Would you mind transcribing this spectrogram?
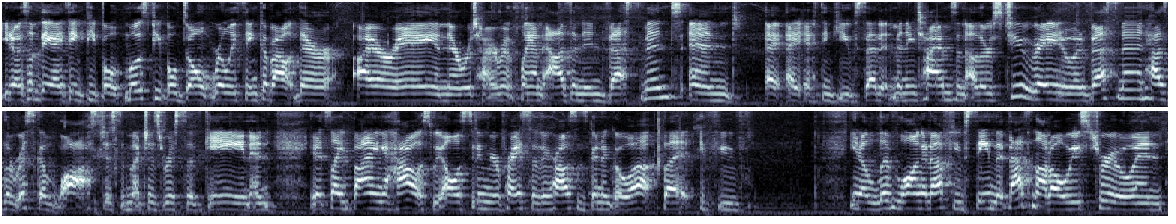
you know something I think people most people don't really think about their IRA and their retirement plan as an investment. And I, I, think you've said it many times and others too right? You know investment has the risk of loss just as much as risk of gain. And you know, it's like buying a house. We all assume your price of your house is going to go up but if you've you know lived long enough you've seen that that's not always true. And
